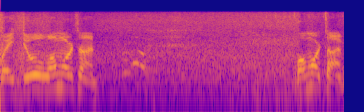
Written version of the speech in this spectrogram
Wait, do it one more time. One more time.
